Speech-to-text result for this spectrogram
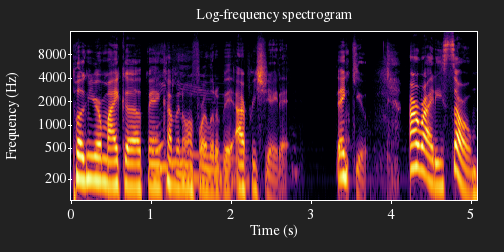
plugging your mic up and Thank coming on for a little bit. I appreciate it. Thank you. All righty. So,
